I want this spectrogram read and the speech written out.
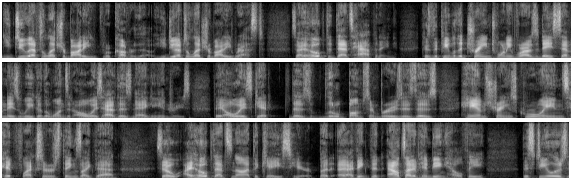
You do have to let your body recover, though. You do have to let your body rest. So I hope that that's happening because the people that train 24 hours a day, seven days a week are the ones that always have those nagging injuries. They always get those little bumps and bruises, those hamstrings, groins, hip flexors, things like that. So I hope that's not the case here. But I think that outside of him being healthy, the Steelers,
